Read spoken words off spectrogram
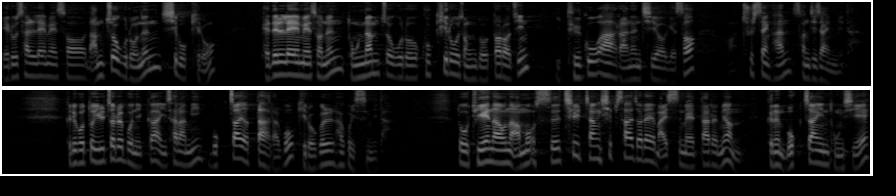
예루살렘에서 남쪽으로는 15km, 베들레헴에서는 동남쪽으로 9km 정도 떨어진 이 드고아라는 지역에서 어, 출생한 선지자입니다. 그리고 또 1절을 보니까 이 사람이 목자였다라고 기록을 하고 있습니다. 또 뒤에 나오는 아모스 7장 14절의 말씀에 따르면 그는 목자인 동시에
